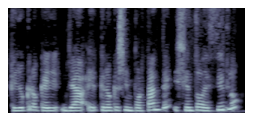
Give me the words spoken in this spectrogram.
que yo creo que ya eh, creo que es importante y siento decirlo,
